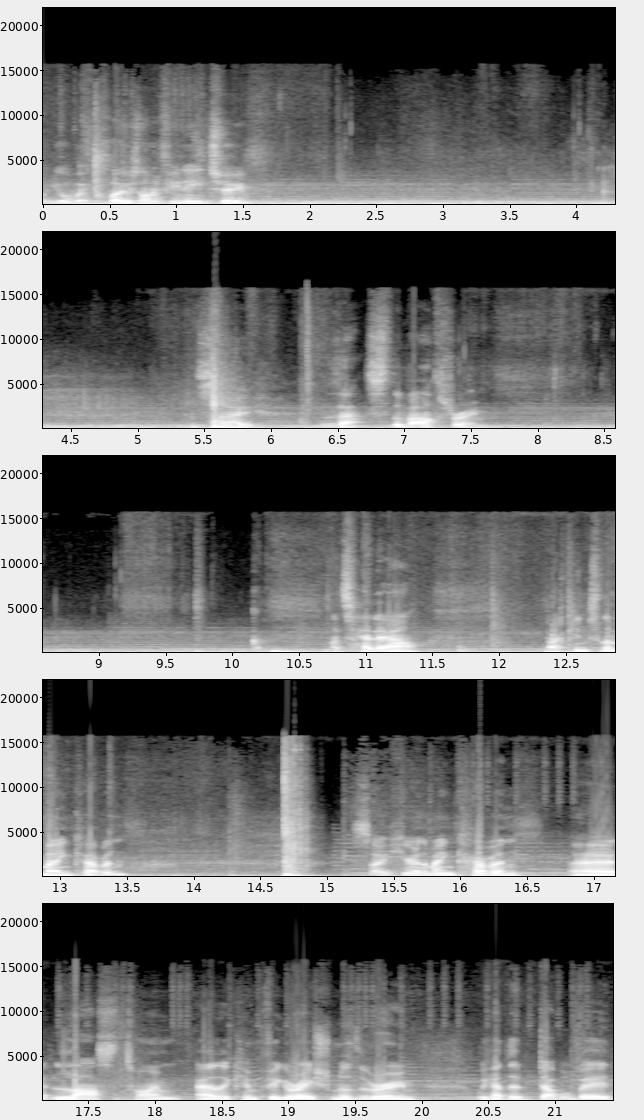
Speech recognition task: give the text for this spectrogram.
Put your wet clothes on if you need to. And so that's the bathroom. Let's head out back into the main cabin. So here in the main cabin, uh, last time uh, the configuration of the room, we had the double bed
